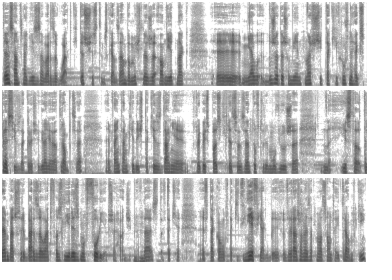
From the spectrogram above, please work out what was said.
ten soundtrack jest za bardzo gładki. Też się z tym zgadzam, bo myślę, że on jednak miał duże też umiejętności takich różnych ekspresji w zakresie grania na trąbce. Pamiętam kiedyś takie zdanie któregoś z polskich recenzentów, który mówił, że mm, jest to trębacz, który bardzo łatwo z liryzmu w furię przechodzi, mhm. prawda? Jest w, takie, w, taką, w taki gniew jakby wyrażony za pomocą tej trąbki,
